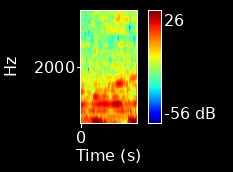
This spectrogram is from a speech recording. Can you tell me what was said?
I wanna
